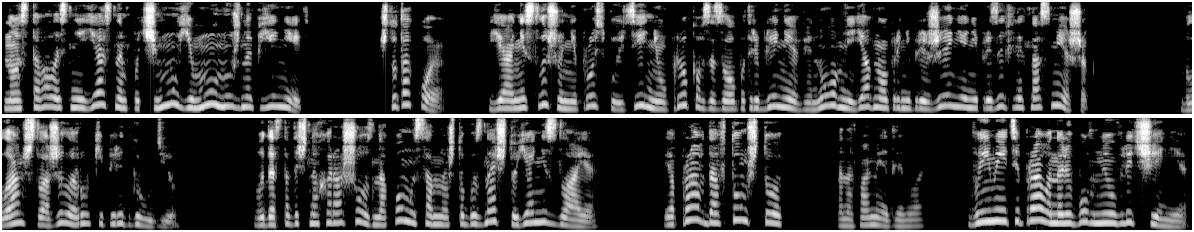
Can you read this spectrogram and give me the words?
но оставалось неясным, почему ему нужно пьянеть. Что такое? Я не слышу ни просьб уйти, ни упреков за злоупотребление вином, ни явного пренебрежения, ни презрительных насмешек. Бланш сложила руки перед грудью. «Вы достаточно хорошо знакомы со мной, чтобы знать, что я не злая. Я правда в том, что она помедлила. «Вы имеете право на любовные увлечения».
